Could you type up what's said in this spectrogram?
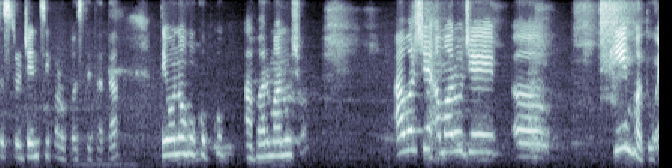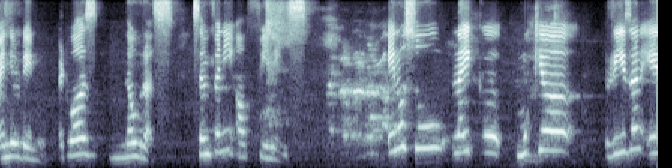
સિસ્ટર જેન્સી પણ ઉપસ્થિત હતા. તેઓનો હું ખૂબ ખૂબ આભાર માનું છું. આ વર્ષે અમારું જે થીમ હતું એન્યુઅલ ડેનું it was Navras symphony of feelings એનું શું લાઈક મુખ્ય રીઝન એ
